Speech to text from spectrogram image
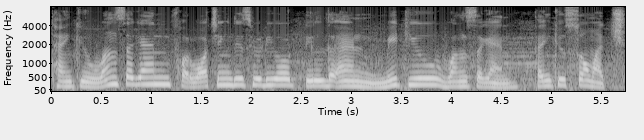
Thank you once again for watching this video. Till the end meet you once again. Thank you so much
